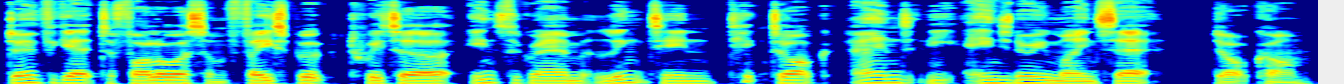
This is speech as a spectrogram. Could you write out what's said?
Don't forget to follow us on Facebook, Twitter, Instagram, LinkedIn, TikTok, and theengineeringmindset.com.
